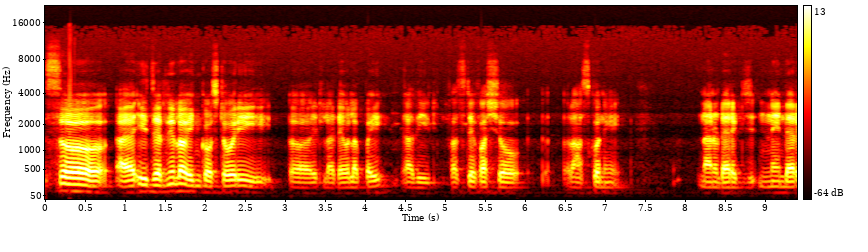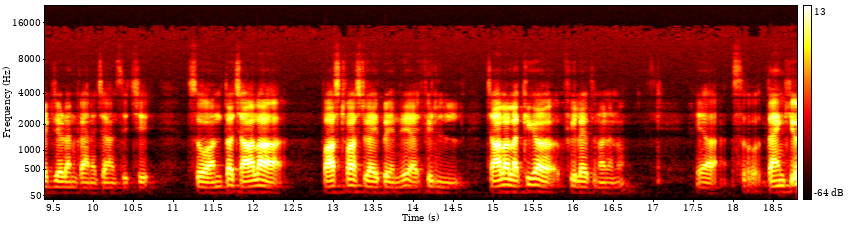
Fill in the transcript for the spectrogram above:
సో ఈ జర్నీలో ఇంకో స్టోరీ ఇట్లా డెవలప్ అయ్యి అది ఫస్ట్ డే ఫస్ట్ షో రాసుకొని నన్ను డైరెక్ట్ నేను డైరెక్ట్ చేయడానికి ఆయన ఛాన్స్ ఇచ్చి సో అంతా చాలా ఫాస్ట్ ఫాస్ట్గా అయిపోయింది. ఐ ఫీల్ చాలా లక్కీగా ఫీల్ అవుతున్నాను నేను. Yeah so thank you.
